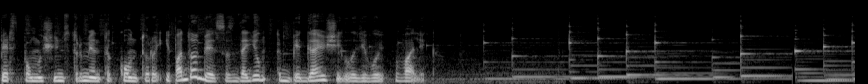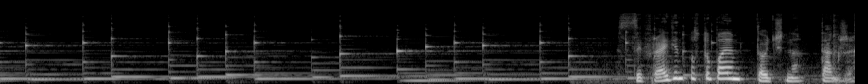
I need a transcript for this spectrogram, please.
Теперь с помощью инструмента контура и подобия создаем оббегающий гладевой валик. С цифрой 1 поступаем точно так же.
